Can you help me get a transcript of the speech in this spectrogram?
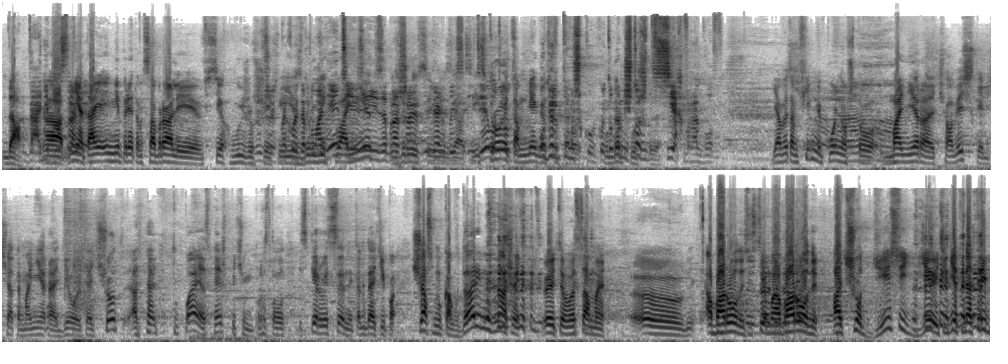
Да, Да, они А, нет, они при этом собрали всех выживших на из других планете планет, и других как бы и и строят там мега уберпушку, да. всех врагов. Я в этом фильме понял, что манера человеческая или чья-то манера делать отчет, она тупая, знаешь почему? Просто вот из первой сцены, когда типа, сейчас мы как вдарим из нашей этого самой э, обороны, системы обороны, отчет 10, 9, и где-то на 3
